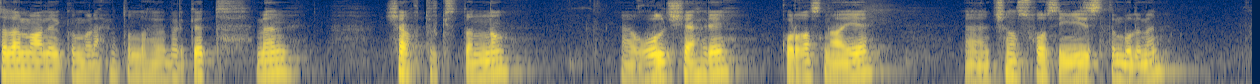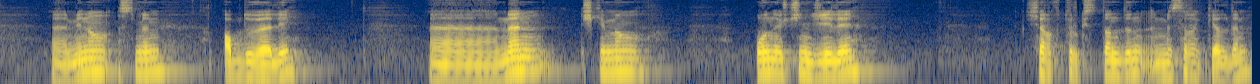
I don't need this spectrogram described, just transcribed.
Ассаламу алейкум ва рахматуллахи ва. Мен Шарқ Түркістанның Ғол шәһри Қорғас найы Чыңсыз езістен мен. Менің ісмім Абдувәли. Мен 2013 жылы Шарқ Түркістандан Мысырға келдім.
